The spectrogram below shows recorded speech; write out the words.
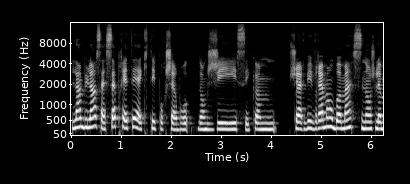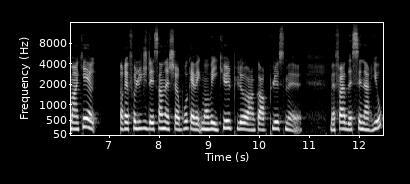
l'ambulance, s'apprêtait à quitter pour Sherbrooke. Donc, j'ai, c'est comme, je suis arrivée vraiment au moment, sinon je le manquais. Il aurait fallu que je descende à Sherbrooke avec mon véhicule, puis là, encore plus me, faire des scénarios.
